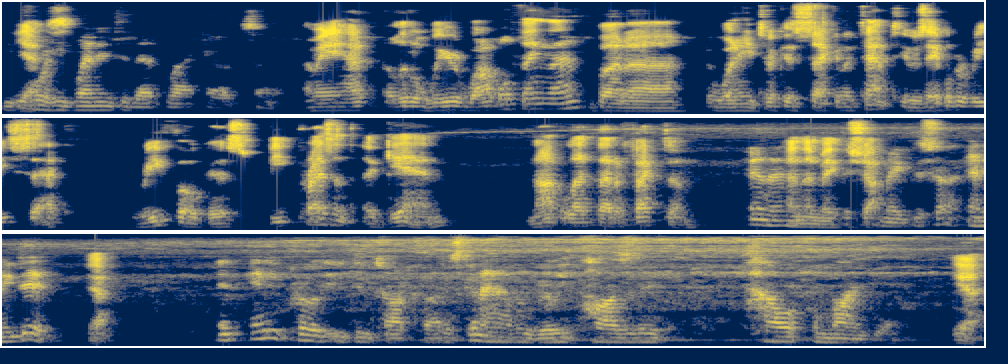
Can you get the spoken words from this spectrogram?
before Yes. he went into that blackout zone. I mean, he had a little weird wobble thing then, but uh, when he took his second attempt, he was able to reset, refocus, be present again, not let that affect him, And then, and then make the shot. make the shot. And he did. Yeah. And any pro that you can talk about is going to have a really positive, powerful mind game. Yeah,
